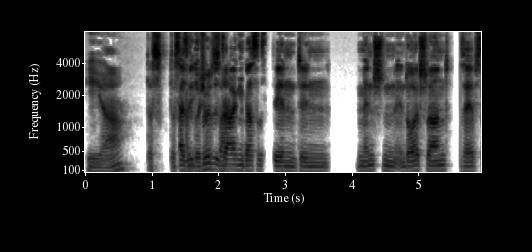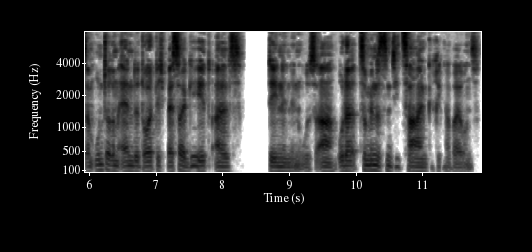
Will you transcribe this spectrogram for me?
Ja, das, das Also ich würde sein. sagen, dass es den, den Menschen in Deutschland selbst am unteren Ende deutlich besser geht als denen in den USA. Oder zumindest sind die Zahlen geringer bei uns.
